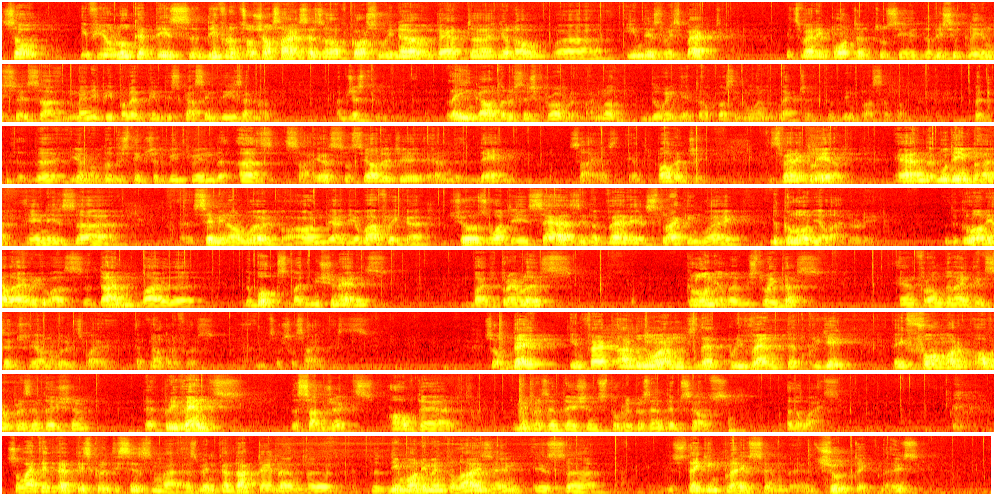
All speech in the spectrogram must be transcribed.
So if you look at these uh, different social sciences, of course we know that, uh, you know, uh, in this respect, it's very important to see the disciplines, uh, many people have been discussing these. I'm, not, I'm just laying out a research problem. I'm not doing it, of course, in one lecture. It would be impossible. But the, you know, the distinction between the us science, sociology, and them science, the anthropology, it's very clear. And Mudimbe, in his uh, seminal work on the idea of Africa, shows what he says in a very striking way, the colonial library. The colonial library was done by the, the books by the missionaries, by the travelers, colonial administrators, and from the 19th century onwards by ethnographers and social scientists. So they, in fact, are the ones that prevent, that create a form of representation that prevents the subjects of their representations to represent themselves otherwise. So I think that this criticism uh, has been conducted and uh, the demonumentalizing is, uh, is taking place and, and, should take place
